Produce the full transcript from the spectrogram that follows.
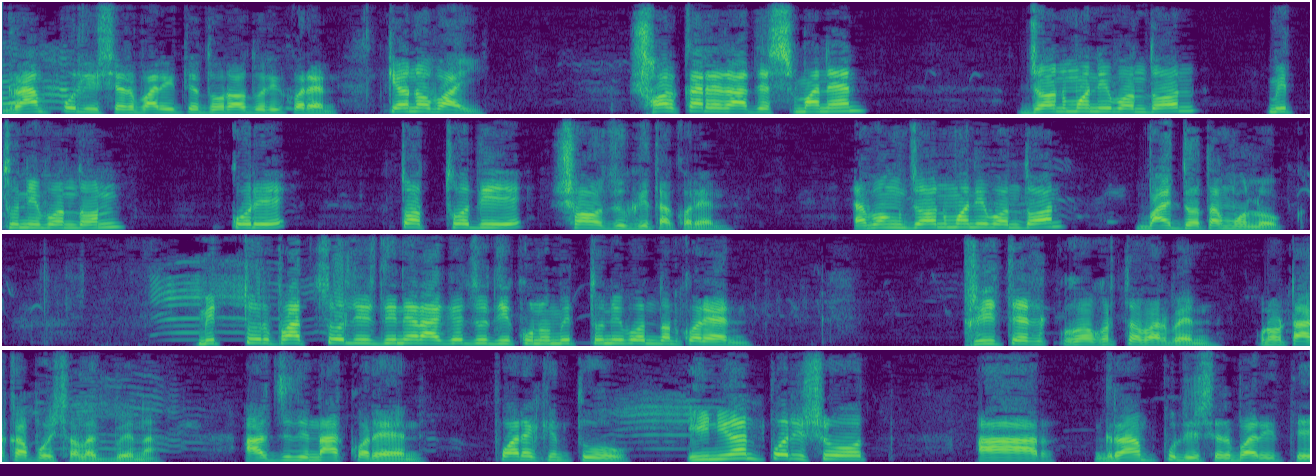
গ্রাম পুলিশের বাড়িতে দৌড়াদৌড়ি করেন। কেন ভাই? সরকারের আদেশ মানেন জন্ম নিবন্ধন মৃত্যু নিবন্ধন করে তথ্য দিয়ে সহযোগিতা করেন এবং জন্ম নিবন্ধন বাধ্যতামূলক। মৃত্যুর পাঁচচল্লিশ দিনের আগে যদি কোনো মৃত্যু নিবন্ধন করেন, ফ্রিতে করতে পারবেন, কোনো টাকা পয়সা লাগবে না। আর যদি না করেন, পরে কিন্তু ইউনিয়ন পরিষদ আর গ্রাম পুলিশের বাড়িতে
